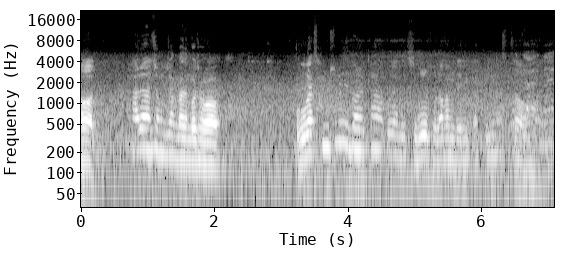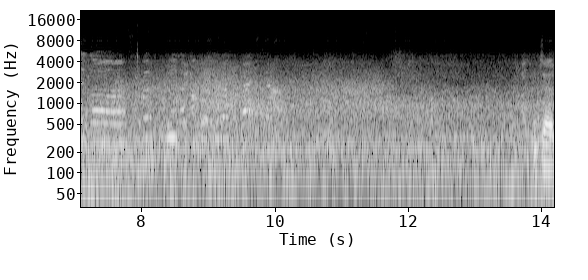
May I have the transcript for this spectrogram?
저 화려한 성장 가는 거 저거 531번을 타고 그냥 집으로 돌아가면 되니까 끝났어. 이제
